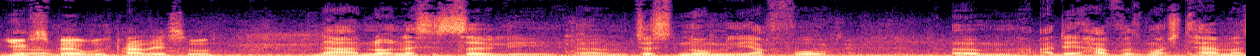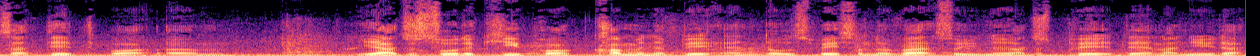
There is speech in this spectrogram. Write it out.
youth Um, spell with Palace or? Nah, not necessarily. Um, just normally, I thought um, I didn't have as much time as I did, but um, yeah, I just saw the keeper coming a bit, and there was space on the right, so you know, I just put it there, and I knew that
